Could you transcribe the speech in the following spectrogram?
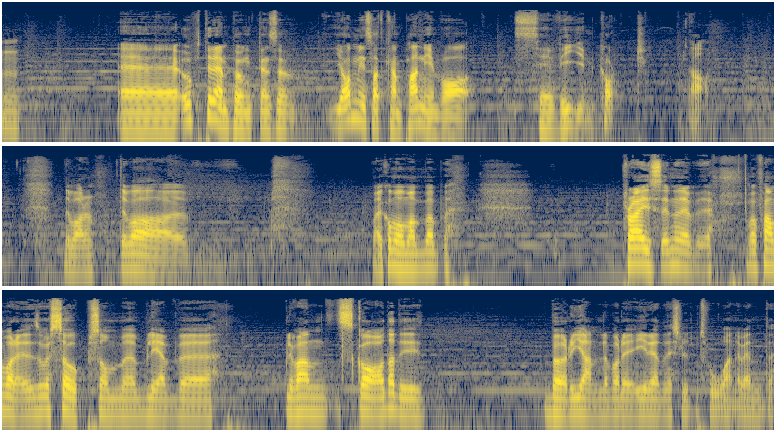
Mm. Eh, upp till den punkten så, jag minns att kampanjen var svinkort. Ja. Det var den. Det var... Jag kommer ihåg man... man Price, eller vad fan var det? Det var Soap som eh, blev... eh, Blev han skadad i början, eller var det i, redan i slutet på tvåan? Jag vet inte.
